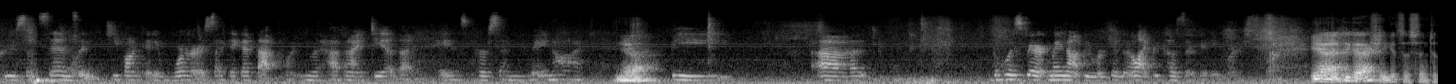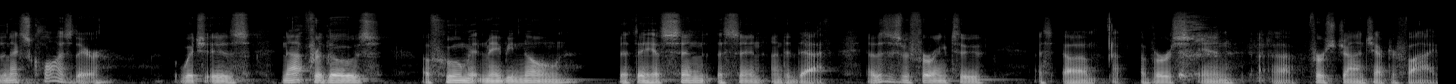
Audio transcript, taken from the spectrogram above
gruesome sins and keep on getting worse, I think at that point you would have an idea that hey, this person may not yeah. be uh, the Holy Spirit may not be working in their life because they're getting worse. Yeah, I think that actually gets us into the next clause there, which is not for those of whom it may be known that they have sinned a sin unto death. Now, this is referring to a, um, a verse in uh, 1 John chapter 5.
